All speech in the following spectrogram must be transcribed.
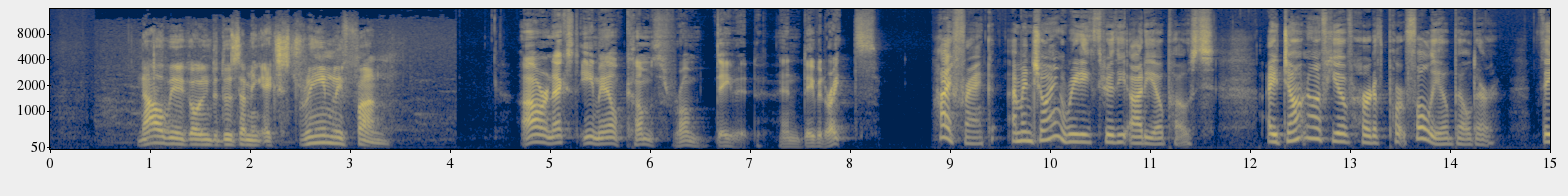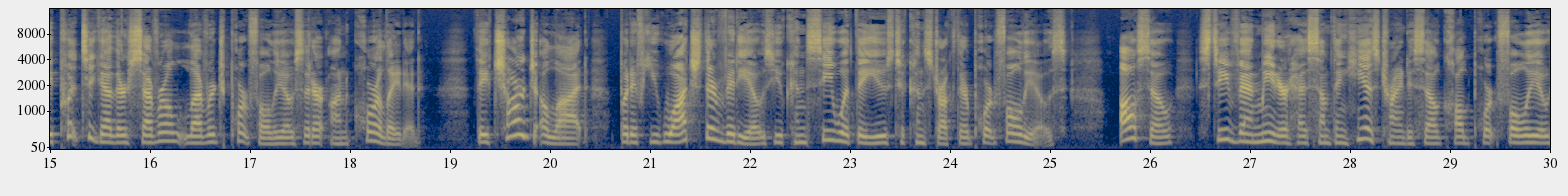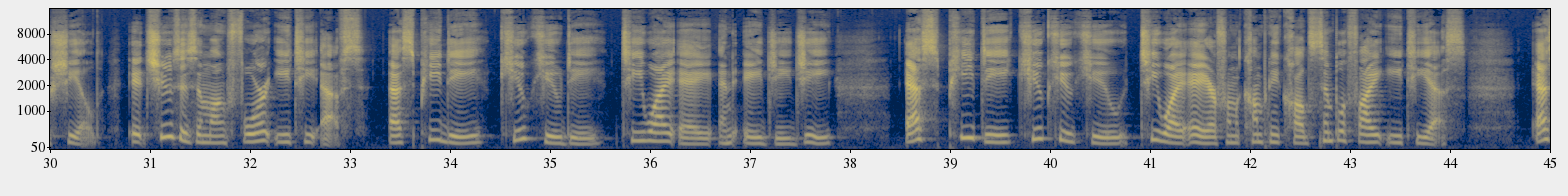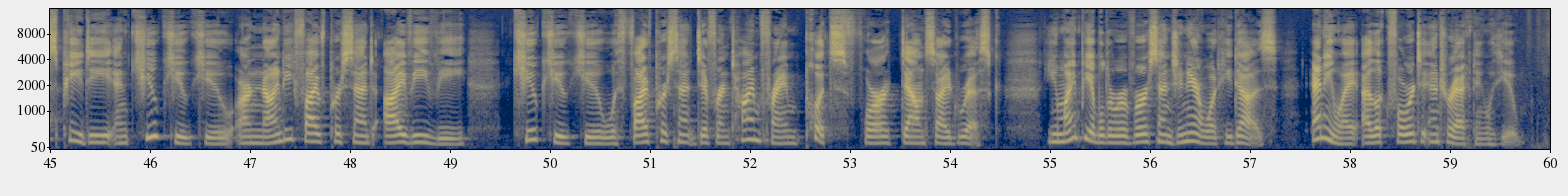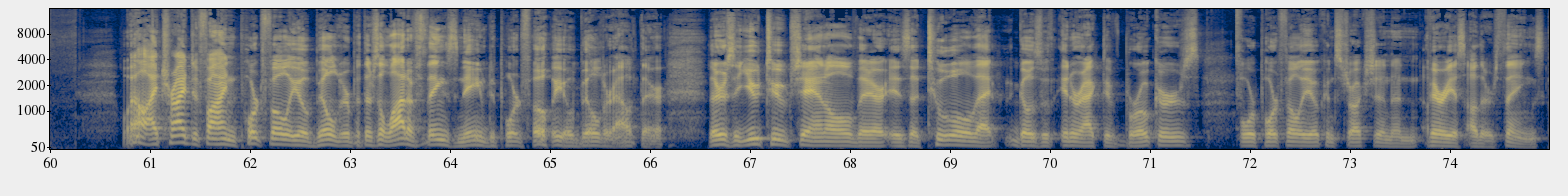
Now we're going to do something extremely fun. Our next email comes from David, and David writes Hi, Frank. I'm enjoying reading through the audio posts. I don't know if you have heard of Portfolio Builder. They put together several leverage portfolios that are uncorrelated. They charge a lot, but if you watch their videos, you can see what they use to construct their portfolios. Also, Steve Van Metre has something he is trying to sell called Portfolio Shield. It chooses among four ETFs SPD, QQD, TYA, and AGG. SPD, QQQ, TYA are from a company called Simplify ETS. SPD and QQQ are 95% IVV, QQQ with 5% different time frame puts for downside risk. You might be able to reverse engineer what he does. Anyway, I look forward to interacting with you. Well, I tried to find Portfolio Builder, but there's a lot of things named Portfolio Builder out there. There's a YouTube channel, there is a tool that goes with interactive brokers for portfolio construction and various other things.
